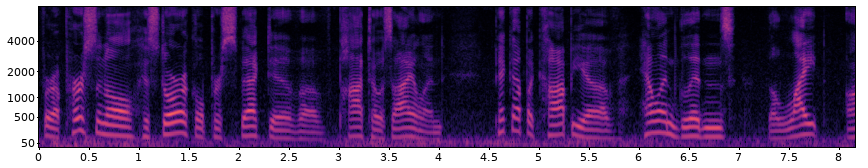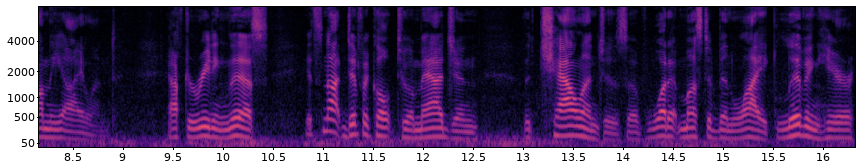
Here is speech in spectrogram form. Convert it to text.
For a personal historical perspective of Patos Island, pick up a copy of Helen Glidden's The Light on the Island. After reading this, it's not difficult to imagine the challenges of what it must have been like living here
